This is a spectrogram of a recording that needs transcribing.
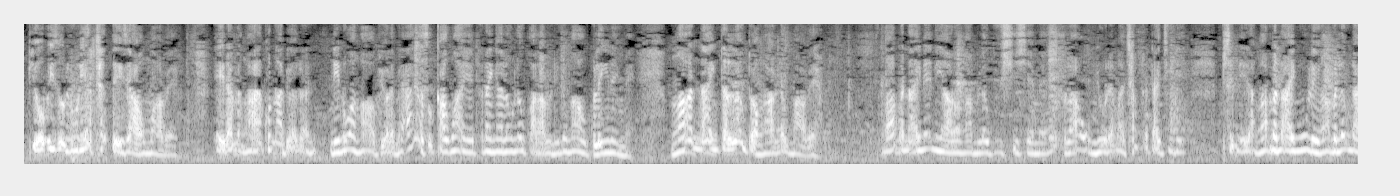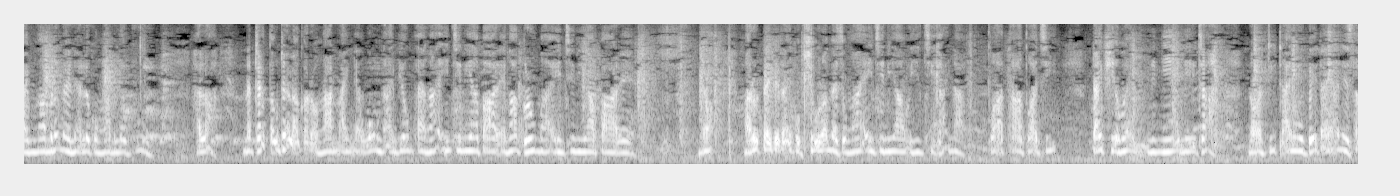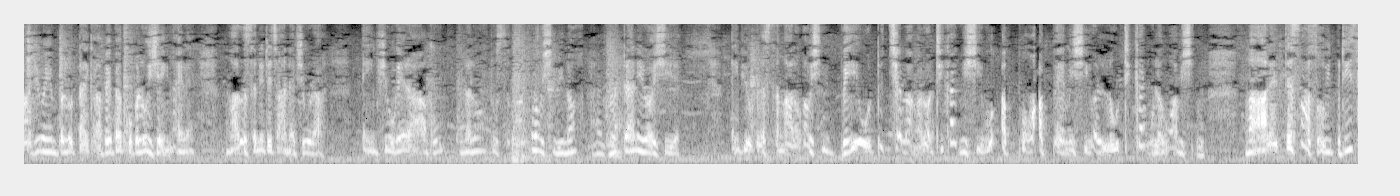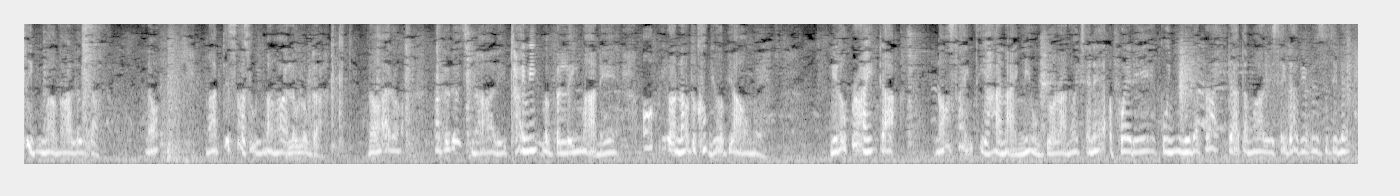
ပြောပြီးဆိုလူတွေကထက်သေးကြအောင်ပါပဲအဲ့ဒါမှငါခုနပြောတယ်နင်တို့ကငါ့ကိုပြောလိုက်မယ်အဲ့ဒါဆိုကောင်းမရဲ့တနိုင်ငံလုံးလောက်ပါလားနင်တို့ငါ့ကို blame နိုင်မယ်ငါနိုင်တဲ့လောက်တော့ငါလောက်မှာပဲငါမနိုင်တဲ့နေရာတော့ငါမလုပ်ဘူးရှင်းရှင်းပဲဟလာအမျိုးထဲမှာ6တက်တိုက်ကြီးတွေဖြစ်နေတာငါမနိုင်ဘူးလေငါမလုပ်နိုင်ဘူးငါမလုပ်နိုင်တဲ့အလုပ်ကိုငါမလုပ်ဘူးဟလာနှစ်ထပ်သုံးထပ်လောက်ကတော့ငါနိုင်တယ်ဝုံနိုင်ပြုံးပန်ငါအင်ဂျင်နီယာပါတယ်ငါ group မှာအင်ဂျင်နီယာပါတယ်နော် ငါတို့တိုက်တဲ့တိုက်ကိုဖြိုးရမယ်ဆိုငါအင်ဂျင်နီယာကိုအရင်ကြည့်ခိုင်းတာသွားသားသွားကြည့်တိုက်ဖြိုးမယ်ညီအနေထားနော်ဒီတိုင်းကိုဘယ်တိုင်းကနေစဖြိုးရင်ဘယ်လိုတိုက်ကဘယ်ဘက်ကိုဘယ်လိုရိတ်နိုင်လဲငါတို့စနစ်တကျနဲ့ဖြိုးတာအိမ်ဖြိုးခဲ့တာအခုနှလုံးသူစကားလောက်ရှိပြီနော်မတန်းနေတော့ရှိတယ်အိမ်ဖြိုးခဲ့စကားလောက်ရှိဘေးကိုတစ်ချက်မှငါတို့ထိခိုက်မရှိဘူးအပေါ်အပယ်မရှိဘူးအလို့ထိခိုက်မလုံးဝမရှိဘူးငါလည်းတက်ဆာဆိုပြီးပတိစိတ်ပြီးမှငါလောက်တာနော်ငါတက်ဆာဆိုပြီးမှငါလောက်လောက်တာနော်အဲ့တော့ငါပြောပြချင်တာလေထိုင်ပြီးမပလိမ့်ပါနဲ့အော်ပြီးတော့နောက်တစ်ခုပြောပြအောင်မယ် နေလို့ပရိုက်တာနော်ဆိုင်တီဟာနိုင်နေကိုပြောတာနော်ကျန်တဲ့အဖွဲတွေကုညီနေတဲ့ပရိုက်တာသမားတွေစိတ်ဓာတ်ပြပြစစ်စစ်နဲ့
